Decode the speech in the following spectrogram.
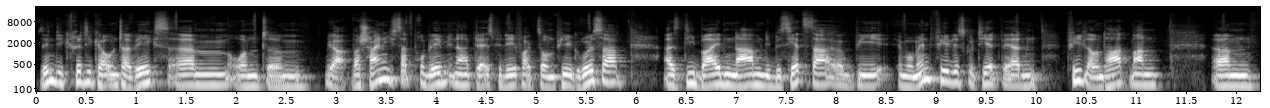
sind die Kritiker unterwegs. Ähm, und ähm, ja, wahrscheinlich ist das Problem innerhalb der SPD-Fraktion viel größer als die beiden Namen, die bis jetzt da irgendwie im Moment viel diskutiert werden, Fiedler und Hartmann. Ähm,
